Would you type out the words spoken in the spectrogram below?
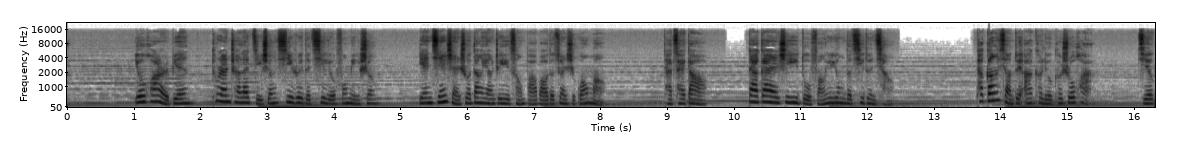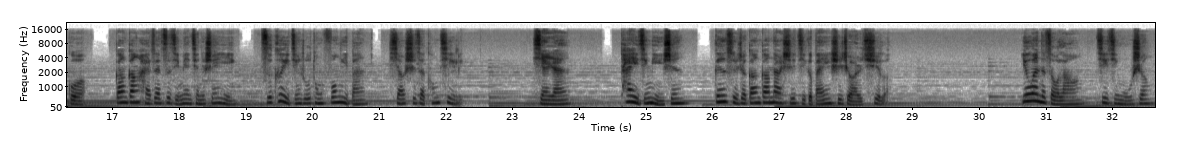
幽花耳边突然传来几声细锐的气流风鸣声，眼前闪烁荡漾着一层薄薄的钻石光芒。他猜到，大概是一堵防御用的气盾墙。他刚想对阿克留克说话，结果刚刚还在自己面前的身影，此刻已经如同风一般消失在空气里。显然。他已经隐身，跟随着刚刚那十几个白银使者而去了。幽暗的走廊寂静无声，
